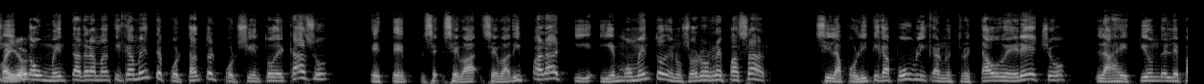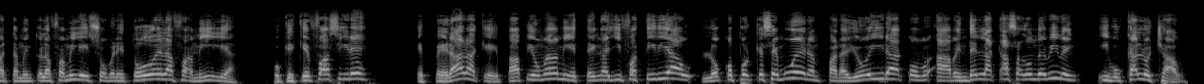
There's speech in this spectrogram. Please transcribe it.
mayor. aumenta dramáticamente, por tanto el por ciento de casos este, se, se va, se va a disparar y, y es momento de nosotros repasar si la política pública, nuestro Estado de Derecho, la gestión del Departamento de la Familia y sobre todo de la familia, porque es que fácil es esperar a que papi o mami estén allí fastidiados, locos porque se mueran, para yo ir a, a vender la casa donde viven y buscar los chavos.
